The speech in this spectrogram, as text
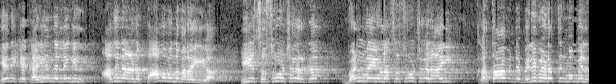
എനിക്ക് കഴിയുന്നില്ലെങ്കിൽ അതിനാണ് പാപമെന്ന് പറയുക. ഈ ശുശ്രൂഷകർക്ക് വെണ്മയുള്ള ശുശ്രൂഷകരായി കർത്താവിന്റെ ബലിപീഠത്തിന് മുമ്പിൽ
